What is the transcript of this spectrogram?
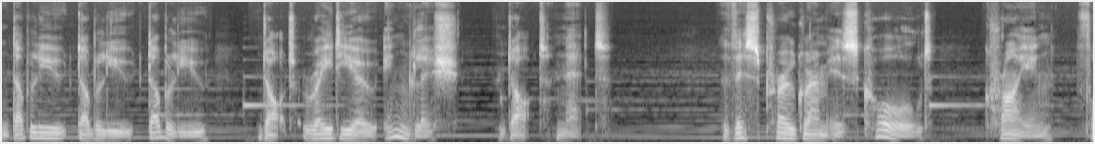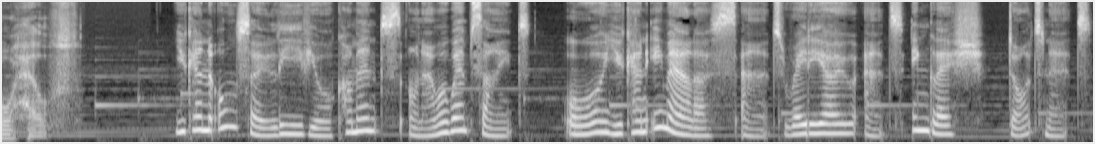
www.radioenglish.net. This program is called Crying for Health. You can also leave your comments on our website, or you can email us at radio at english.net.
